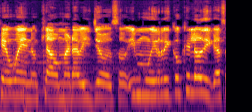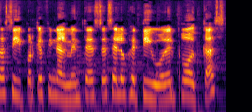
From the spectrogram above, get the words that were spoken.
Qué bueno, Clau, maravilloso y muy rico que lo digas así porque finalmente este es el objetivo del podcast.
